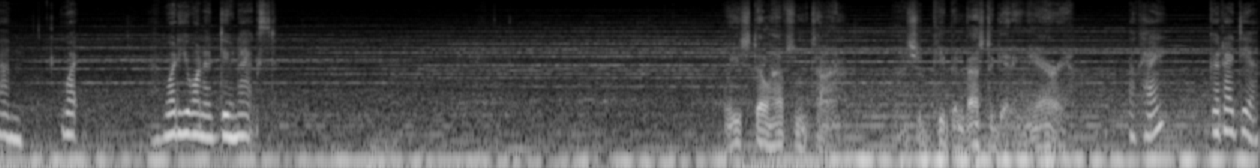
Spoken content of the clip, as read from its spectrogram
um, what what do you want to do next? We still have some time. I should keep investigating the area. Okay? Good idea.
